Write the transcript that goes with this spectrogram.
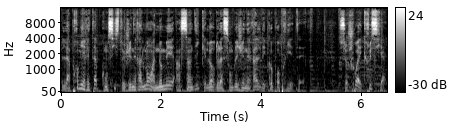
la première étape consiste généralement à nommer un syndic lors de l'Assemblée générale des copropriétaires. Ce choix est crucial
